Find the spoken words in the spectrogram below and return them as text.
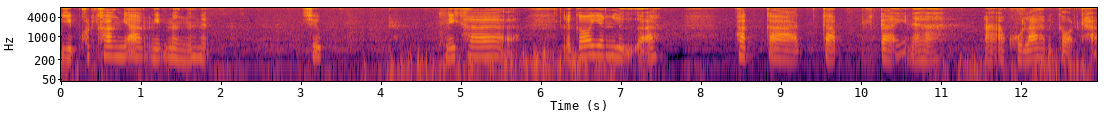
หยิบค่อนข้างยากนิดหนึ่งนะเนี่ยชึบนี่ค่ะ แล้วก็ยังเหลือ ผักกาดกับไก่นะคะอะเอาโคล่าไปก่อนค่ะ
